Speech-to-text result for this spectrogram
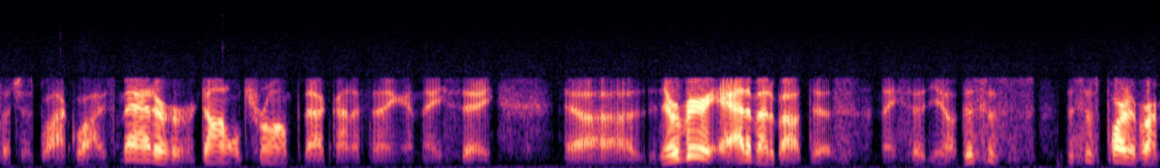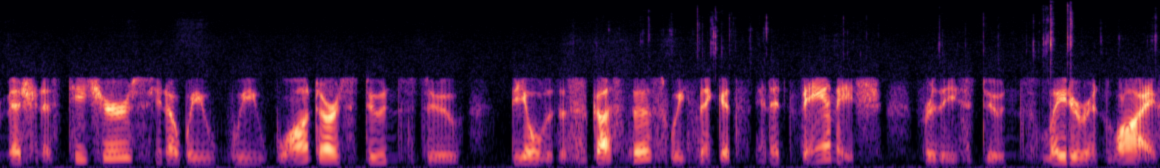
such as Black Lives Matter or Donald Trump, that kind of thing. And they say, uh, they were very adamant about this. And they said, you know, this is this is part of our mission as teachers. You know, we we want our students to be able to discuss this. We think it's an advantage for these students later in life,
